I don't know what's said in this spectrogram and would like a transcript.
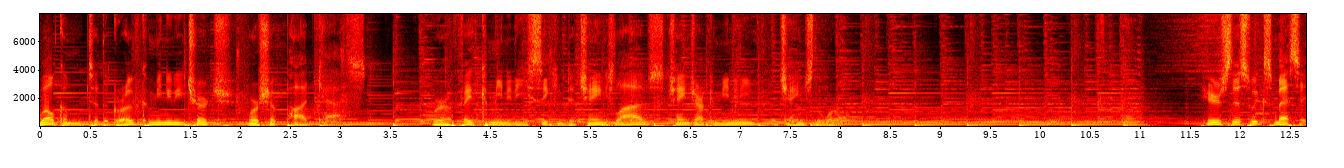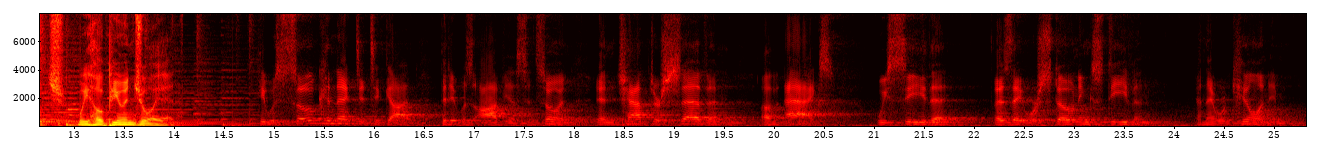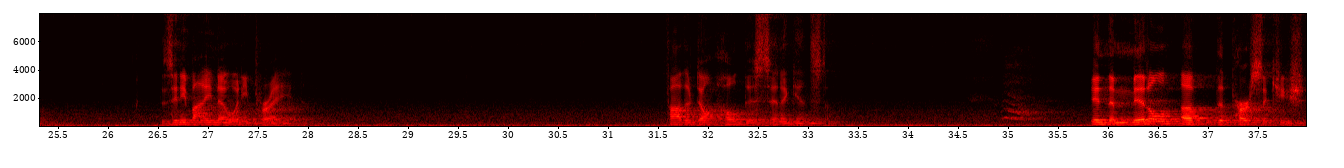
Welcome to the Grove Community Church Worship Podcast. We're a faith community seeking to change lives, change our community, and change the world. Here's this week's message. We hope you enjoy it. He was so connected to God that it was obvious. And so in, in chapter 7 of Acts, we see that as they were stoning Stephen and they were killing him, does anybody know what he prayed? Father, don't hold this sin against them. In the middle of the persecution,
